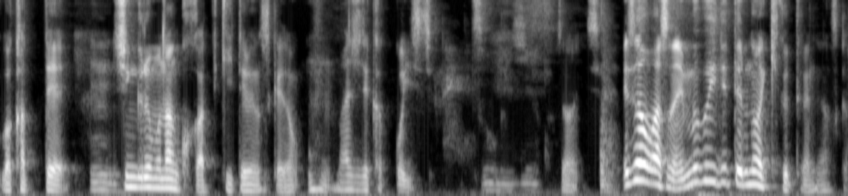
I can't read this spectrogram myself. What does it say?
は買って、うんシングルも何個かって聞いてるんですけど、うんマジでかっこいいっすよね。そうですよね。え、ゾーンはその MV 出てるのは聞くって感じなんですか？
